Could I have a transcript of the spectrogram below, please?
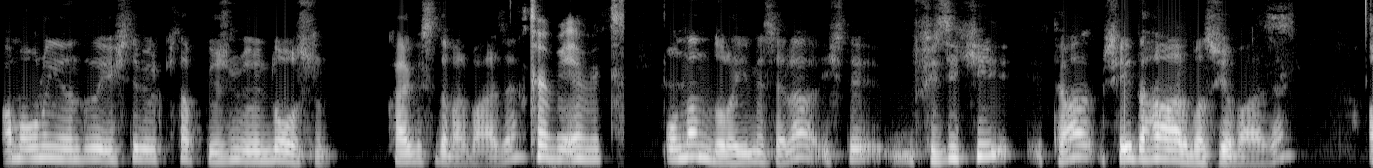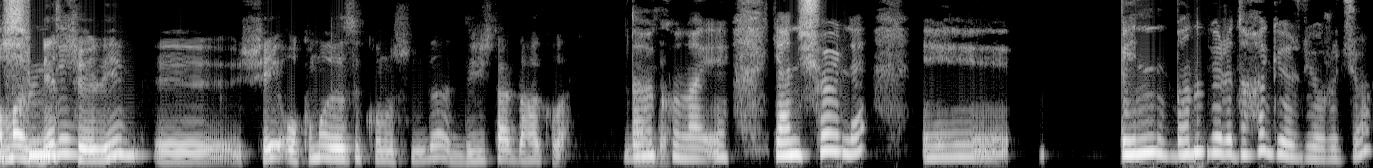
ama onun yanında da işte bir kitap gözümün önünde olsun kaygısı da var bazen. Tabii evet. ondan dolayı mesela işte fiziki tamam şey daha ağır basıyor bazen. Ama Şimdi- net söyleyeyim şey okuma hızı konusunda dijital daha kolay. Daha Bence. kolay. E, Yani şöyle e, benim bana göre daha göz yorucu.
